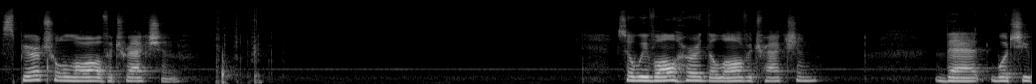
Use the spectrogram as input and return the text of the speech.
Spiritual law of attraction. So we've all heard the law of attraction that what you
